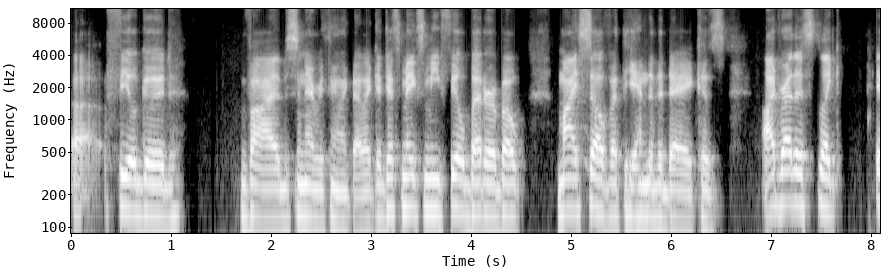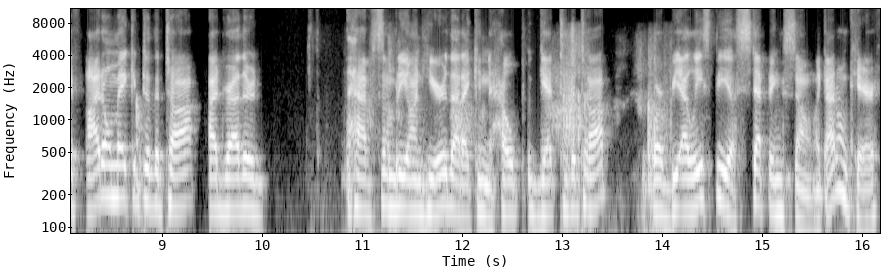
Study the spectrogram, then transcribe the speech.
uh, feel good vibes and everything like that. Like it just makes me feel better about myself at the end of the day because I'd rather like if I don't make it to the top, I'd rather have somebody on here that I can help get to the top or be at least be a stepping stone. Like I don't care.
